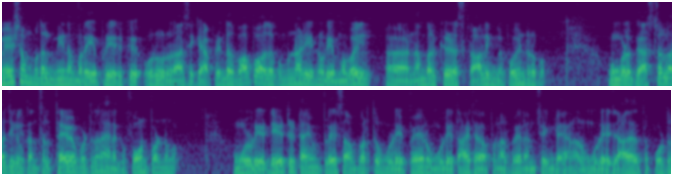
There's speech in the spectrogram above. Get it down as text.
மேஷம் முதல் மீனம் வரை எப்படி இருக்குது ஒரு ஒரு ராசிக்கு அப்படின்றத பார்ப்போம். அதுக்கு முன்னாடி என்னுடைய மொபைல் நம்பர் கீழே ஸ்க்ராலிங்கில் போயின்னு இருக்கும் உங்களுக்கு அஸ்ட்ராலாஜிக்கல் கன்சல்ட் தேவைப்பட்டதுன்னா எனக்கு ஃபோன் பண்ணுங்க. உங்களுடைய date time place of birth உங்களுடைய பெயர் உங்களுடைய தாய் தகப்பனார் பெயர் அனுப்பிச்சிங்களே. ஆனால் உங்களுடைய ஜாதகத்தை போட்டு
